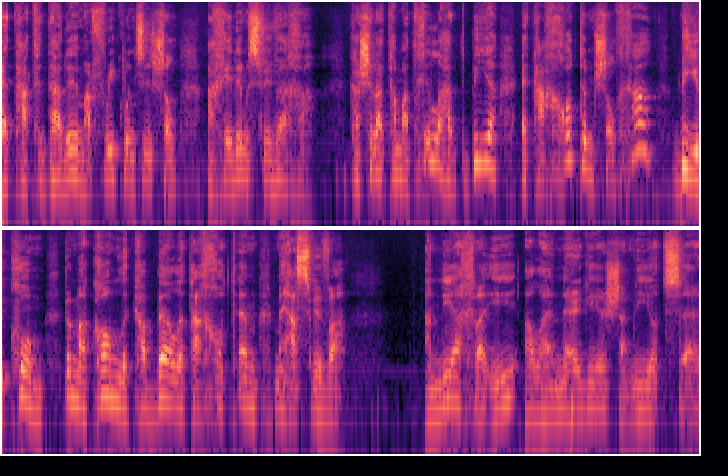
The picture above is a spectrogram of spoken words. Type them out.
את התדרים, ה frequencies של אחרים סביבך. כאשר אתה מתחיל להטביע את החותם שלך ביקום, במקום לקבל את החותם מהסביבה. אני אחראי על האנרגיה שאני יוצר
